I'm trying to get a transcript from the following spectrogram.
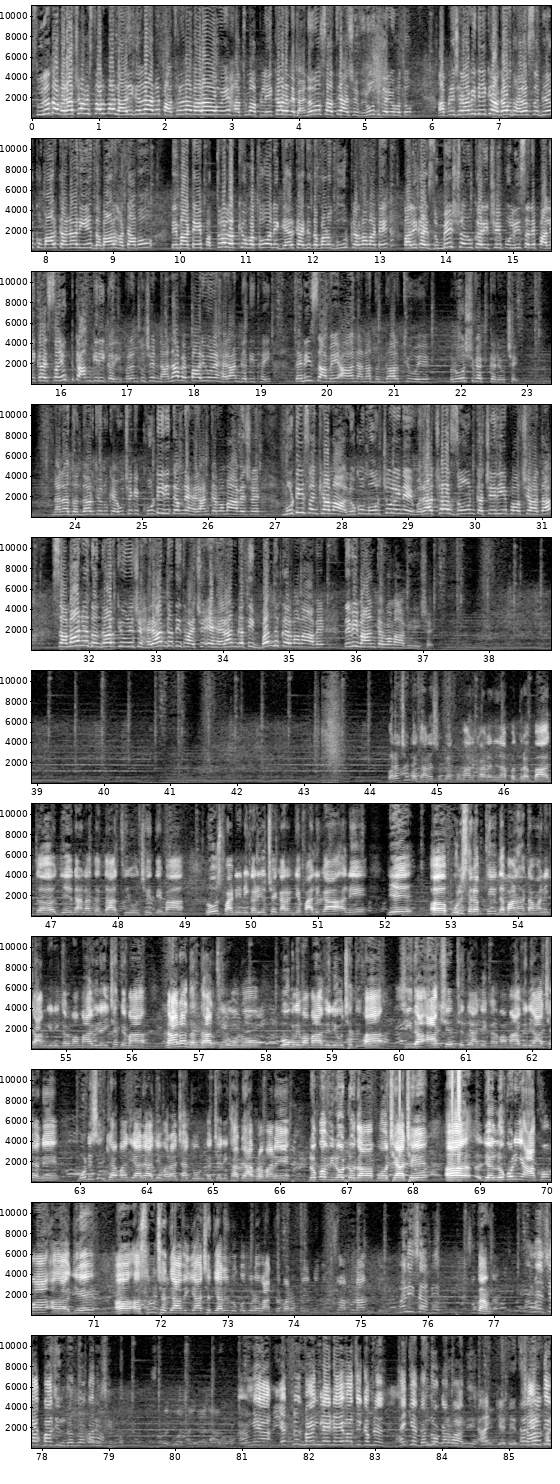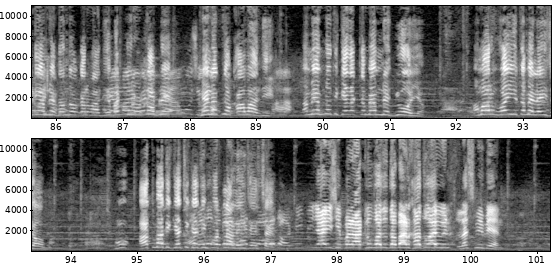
સુરતના વરાછા વિસ્તારમાં લારી ગલ્લા અને પાથરણા વાળાઓએ હાથમાં પ્લેકાર્ડ અને બેનરો સાથે આજે વિરોધ કર્યો હતો. આપણે જણાવી દઈએ કે અગાઉ ધારાસભ્ય કુમાર કાનાણીએ દબાણ હટાવો તે માટે પત્ર લખ્યો હતો અને ગેરકાયદે દબાણો દૂર કરવા માટે પાલિકાએ ઝુંબેશ શરૂ કરી છે. પોલીસ અને પાલિકાએ સંયુક્ત કામગીરી કરી, પરંતુ જે નાના વેપારીઓને હેરાનગતિ થઈ, તેની સામે આ નાના ધંધાર્થીઓએ રોષ વ્યક્ત કર્યો છે. નાના ધંધાર્થીઓનું કહેવું છે કે ખોટી રીતે અમને હેરાન કરવામાં આવે છે. મોટી સંખ્યામાં લોકો મોરચો લઈને વરાછા ઝોન કચેરીએ પહોંચ્યા હતા. સામાન્ય ધંધાર્થીઓને જે હેરાનગતિ થાય છે, એ હેરાનગતિ બંધ કરવામાં આવે તેવી માંગ કરવામાં આવી રહી છે. વરાછાના ધારાસભ્ય કુમાર કાનાણીના પત્ર બાદ જે નાના ધંધાર્થીઓ છે તેમાં રોષ ફાટી નીકળ્યો છે, કારણ કે પાલિકા અને જે પોલીસ તરફથી દબાણ હટાવવાની કામગીરી કરવામાં આવી રહી છે, તેમાં નાના ધંધાર્થીઓનો ભોગ લેવામાં આવી રહ્યો છે, તેવા સીધા આક્ષેપ છે તે આજે કરવામાં આવી રહ્યા છે અને મોટી સંખ્યામાં જ્યારે આજે વરાછા ઝોન કચેરી ખાતે આ પ્રમાણે લોકો વિરોધ નોંધાવા પહોંચ્યા છે જે લોકોની આંખોમાં જે અશ્રુ છે તે આવી ગયા છે ત્યારે લોકો જોડે વાત કરવાનો પ્રયત્ન કરીશું આપનું નામ? મનીષા બેન શું કામ કરે? અમે શાકભાજીનો ધંધો કરી છે અમે આ એટલું જ માંગ લઈને આવ્યા છીએ કે અમને હાઈકે ધંધો કરવા દે. શાંતિથી અમને ધંધો કરવા દે. બટકું રોટલો અમને મહેનતનો ખાવા દે. અમે એમ નથી કહેતા તમે અમને ગયો એમ. અમારું હોય એ તમે લઈ જાઓ હું હાથમાંથી ખેંચી ખેંચી પોટલા લઈ જાય સાહેબ. જાય છે પણ આટલું બધું દબાણ ખાતું આવ્યું લક્ષ્મીબેન.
